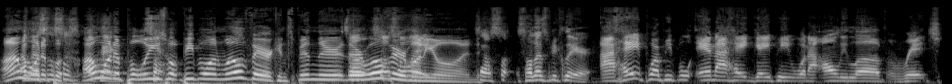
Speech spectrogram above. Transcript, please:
I Okay, want to, so- so- I want to police what people on welfare can spend their their welfare money on. So, so so let's be clear. I hate poor people and I hate gay people, and I only love rich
